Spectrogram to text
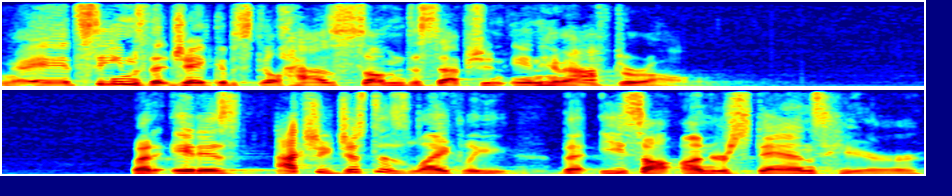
It seems that Jacob still has some deception in him after all. But it is actually just as likely that Esau understands here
